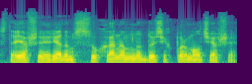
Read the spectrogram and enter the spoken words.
стоявшая рядом с Суханом, но до сих пор молчавшая.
